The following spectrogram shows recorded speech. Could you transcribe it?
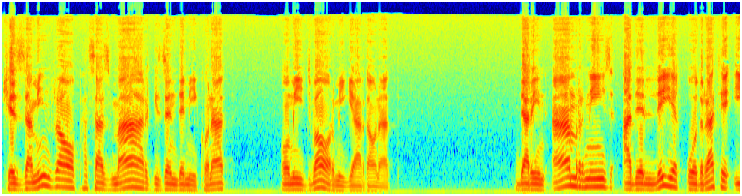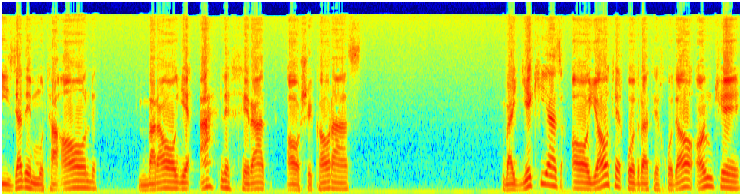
که زمین را پس از مرگ زنده می کند امیدوار می گرداند. در این امر نیز ادله قدرت ایزد متعال برای اهل خرد آشکار است و یکی از آیات قدرت خدا آنکه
